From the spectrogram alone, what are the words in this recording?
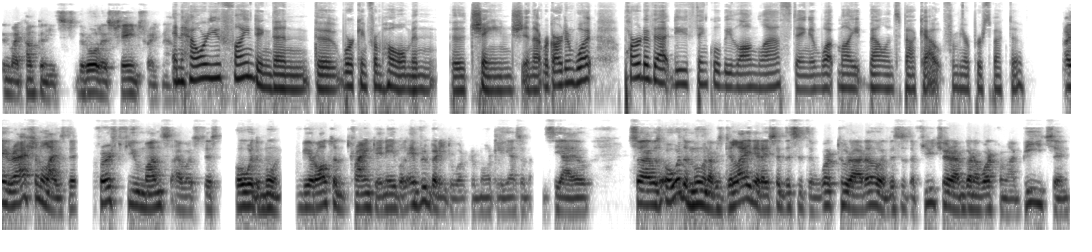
in my company. the role has changed right now. And how are you finding then the working from home and the change in that regard? And what part of that do you think will be long lasting and what might balance back out from your perspective? I rationalized it. First few months, I was just over the moon. We are also trying to enable everybody to work remotely as a CIO. So I was over the moon. I was delighted. I said, This is the work 2.0 and this is the future. I'm going to work from my beach and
